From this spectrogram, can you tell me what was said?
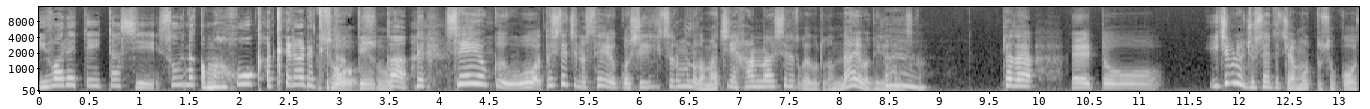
言われていたしそういうなんか魔法をかけられてたっていうか。で性欲を私たちの性欲を刺激するものが街に氾濫してるとかいうことがないわけじゃないですか。うん。ただえっ、と一部の女性たちはもっとそこを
